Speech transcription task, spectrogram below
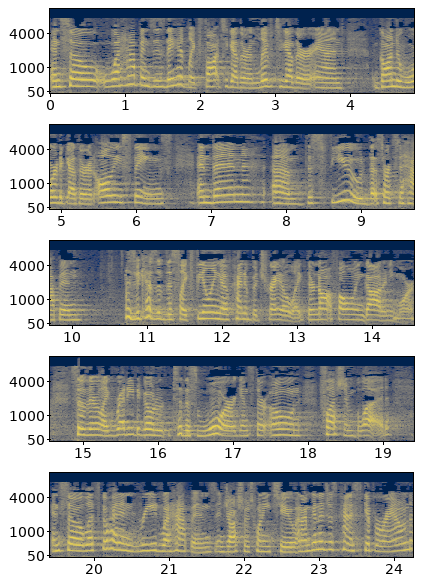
And so what happens is they had like fought together and lived together and gone to war together and all these things, and then um, this feud that starts to happen is because of this like feeling of kind of betrayal, like they're not following God anymore. So they're like ready to go to, to, this war against their own flesh and blood. And so let's go ahead and read what happens in Joshua 22. And I'm going to just kind of skip around.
